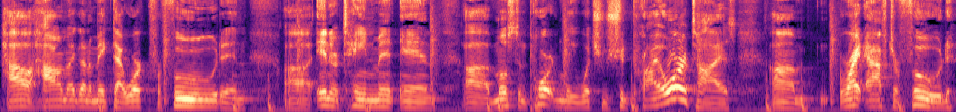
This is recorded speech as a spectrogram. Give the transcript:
How how am I going to make that work for food and uh, entertainment and uh, most importantly, what you should prioritize um, right after food,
